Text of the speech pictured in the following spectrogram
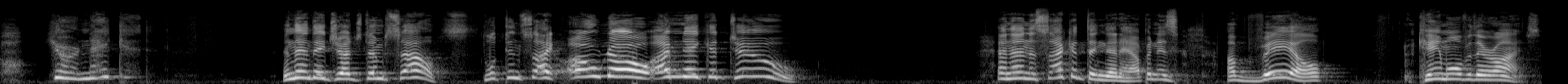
You're naked. And then they judged themselves, looked inside. Oh no, I'm naked too. And then the second thing that happened is a veil came over their eyes.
